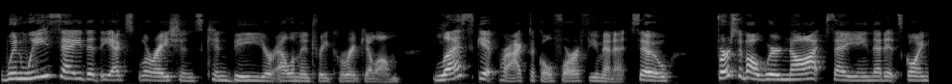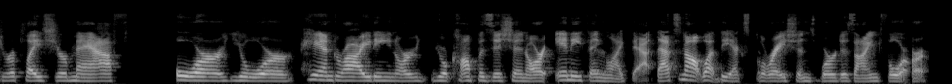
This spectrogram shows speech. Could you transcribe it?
when we say that the explorations can be your elementary curriculum, let's get practical for a few minutes. So first of all, we're not saying that it's going to replace your math or your handwriting or your composition or anything like that. That's not what the explorations were designed for.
